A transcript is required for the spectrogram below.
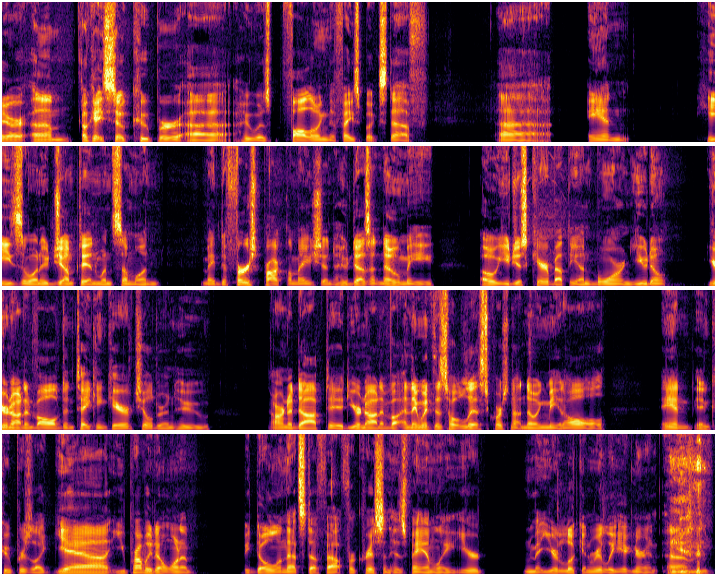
they are. Um, okay, so Cooper, uh, who was following the Facebook stuff, uh, and he's the one who jumped in when someone made the first proclamation. Who doesn't know me? Oh, you just care about the unborn. You don't. You're not involved in taking care of children who aren't adopted. You're not involved. And they went this whole list, of course, not knowing me at all. And and Cooper's like, yeah, you probably don't want to be doling that stuff out for Chris and his family. You're you're looking really ignorant. Um,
